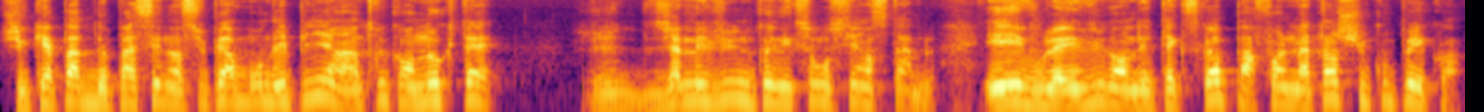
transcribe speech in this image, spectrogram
Je suis capable de passer d'un super bon débit à un truc en octet. J'ai jamais vu une connexion aussi instable. Et vous l'avez vu dans les Texcopes, parfois le matin, je suis coupé, quoi.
